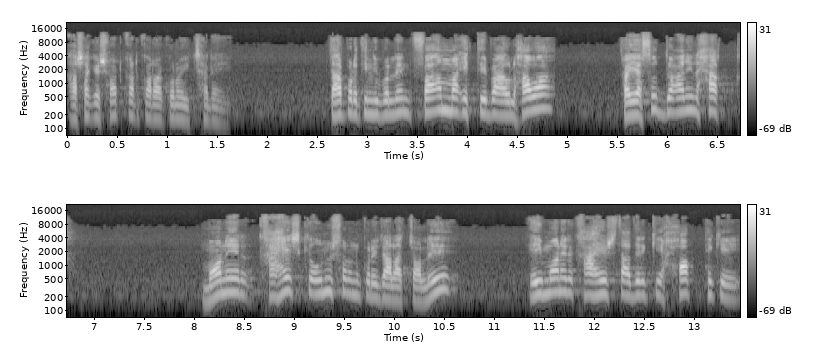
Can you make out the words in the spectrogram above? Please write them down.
আশাকে শর্টকাট করার কোনো ইচ্ছা নেই। তারপরে তিনি বললেন ফাম্মা ইত্তেবাউল হাওয়া ফাইয়াসুদ্দ আনিল হাক। মনের খাহেশকে অনুসরণ করে যারা চলে, এই মনের খাহেশ তাদেরকে হক থেকে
